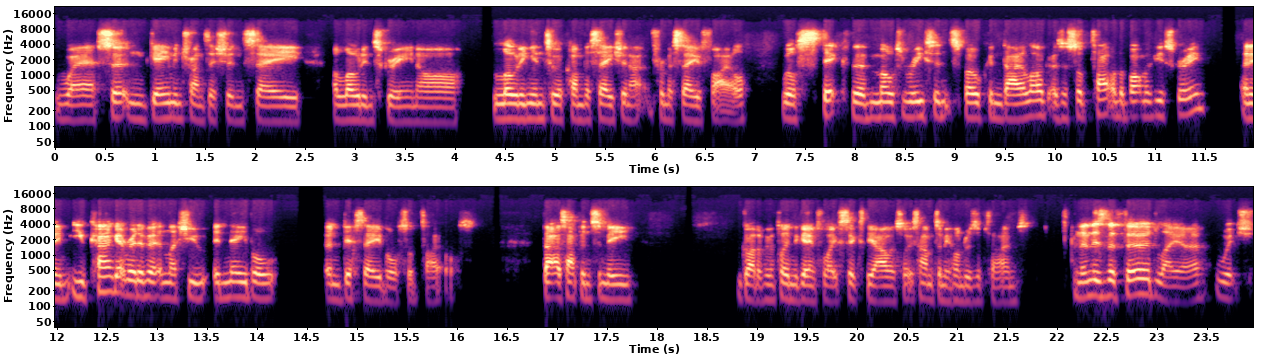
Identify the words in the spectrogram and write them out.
where certain gaming transitions, say a loading screen or loading into a conversation from a save file, will stick the most recent spoken dialogue as a subtitle at the bottom of your screen. And you can't get rid of it unless you enable and disable subtitles. That has happened to me. God, I've been playing the game for like 60 hours, so it's happened to me hundreds of times. And then there's the third layer, which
